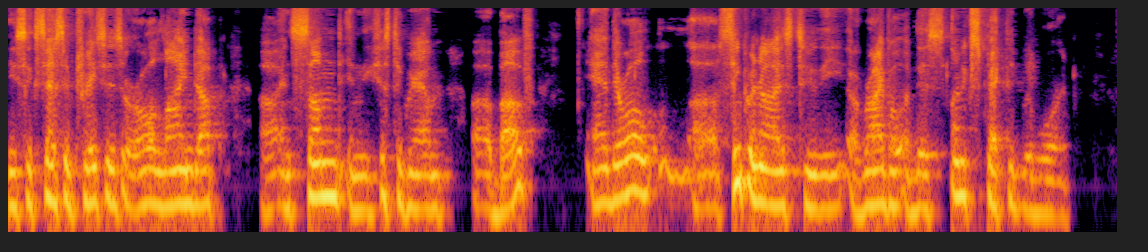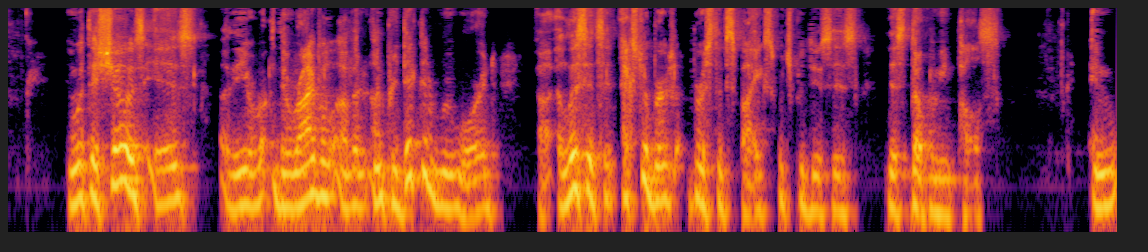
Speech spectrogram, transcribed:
These successive traces are all lined up uh, and summed in the histogram uh, above. And they're all uh, synchronized to the arrival of this unexpected reward. And what this shows is the, the arrival of an unpredicted reward uh, elicits an extra burst, burst of spikes, which produces this dopamine pulse. And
